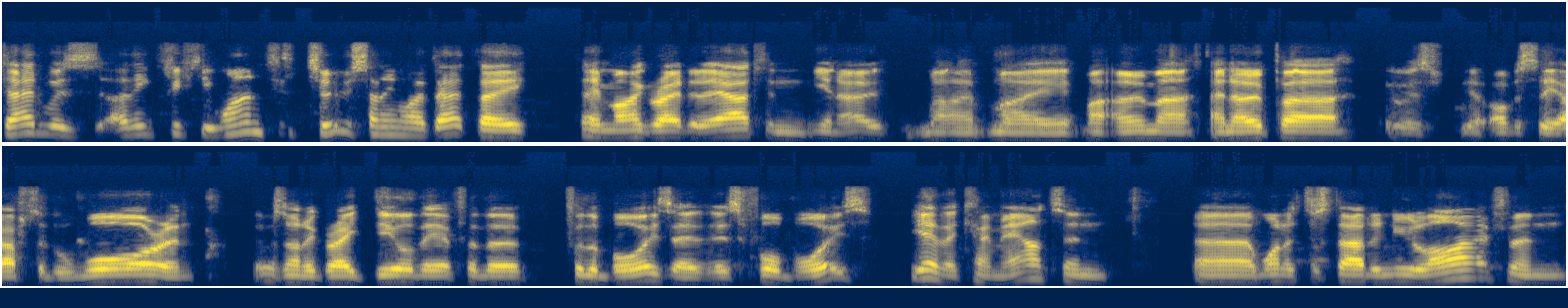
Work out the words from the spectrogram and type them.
dad was I think 51, 52, something like that. They they migrated out, and you know my my my Oma and Opa. It was obviously after the war, and it was not a great deal there for the for the boys. There's four boys. Yeah, they came out and uh, wanted to start a new life and,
